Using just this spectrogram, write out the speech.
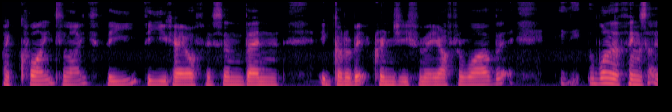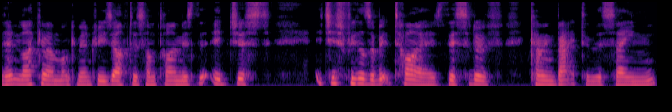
I quite like the the UK Office, and then it got a bit cringy for me after a while. But one of the things that I don't like about mockumentaries after some time is that it just it just feels a bit tired. This sort of coming back to the same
